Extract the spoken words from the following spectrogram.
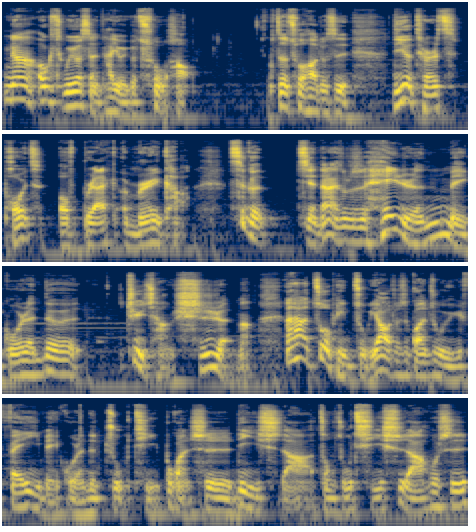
那 August Wilson 他有一个绰号，这绰号就是 Theater's Poet of Black America。这个简单来说就是黑人美国人的。剧场诗人嘛，那他的作品主要就是关注于非裔美国人的主题，不管是历史啊、种族歧视啊，或是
